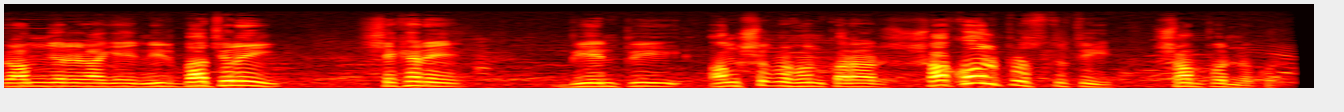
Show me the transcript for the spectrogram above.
রমজানের আগে নির্বাচনেই সেখানে বিএনপি অংশগ্রহণ করার সকল প্রস্তুতি সম্পন্ন করবে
